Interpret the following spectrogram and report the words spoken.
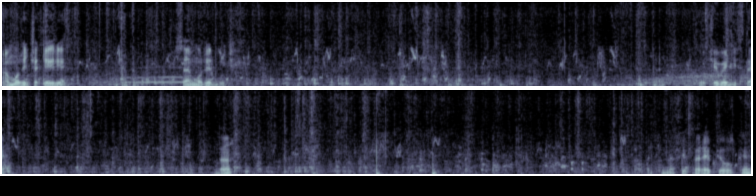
А може 4. Все може бути. Хоче вилізти. Да? Такі наші перепілки.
